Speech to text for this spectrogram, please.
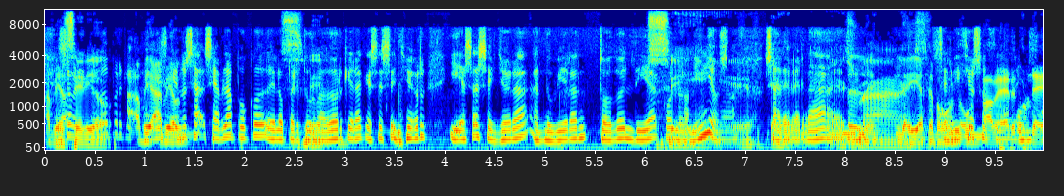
Había- en Sobre serio. todo porque Había- es había que un- no se, se habla poco de lo Sí. perturbador que era que ese señor y esa señora anduvieran todo el día con Sí, los niños. sí, o sea, de verdad. una- una- leí hace poco un, un- A ver, de,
